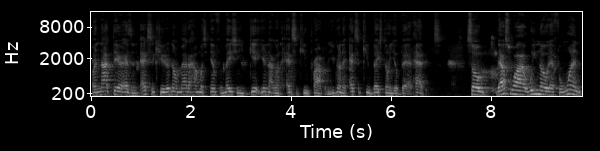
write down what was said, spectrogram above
are not there as an executor, no matter how much information you get, you're not going to execute properly. You're going to execute based on your bad habits. So that's why we know that for one,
